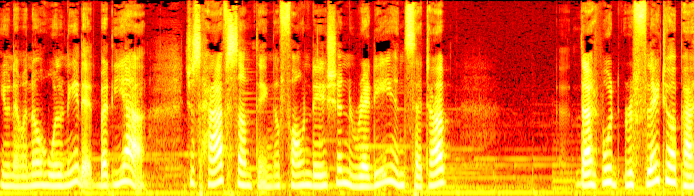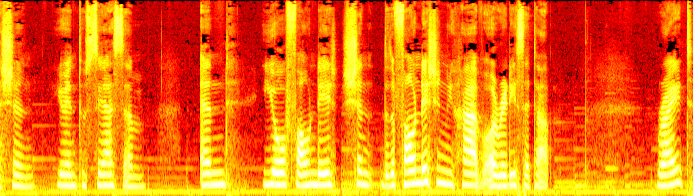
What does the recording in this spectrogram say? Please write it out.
You never know who will need it. But yeah, just have something, a foundation ready and set up that would reflect your passion, your enthusiasm, and your foundation, the foundation you have already set up. Right?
